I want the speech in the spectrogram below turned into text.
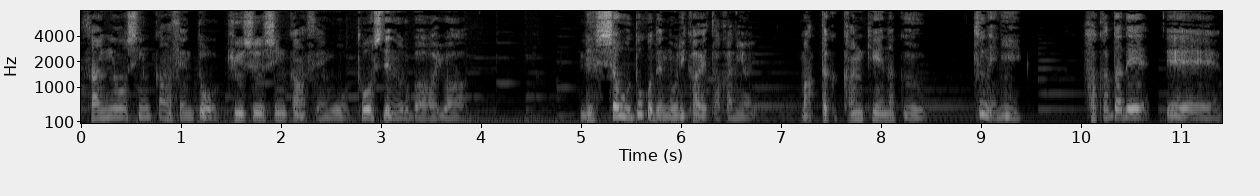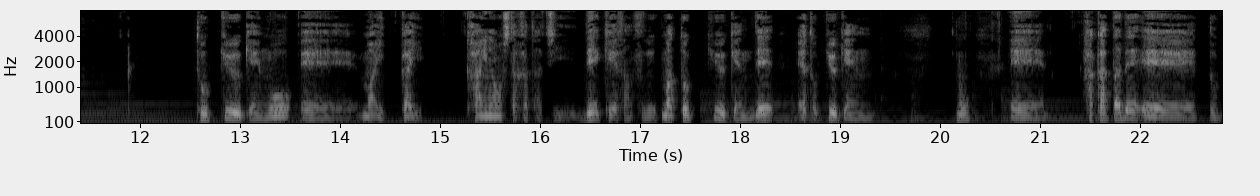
山陽新幹線と九州新幹線を投資で乗る場合は、列車をどこで乗り換えたかには全く関係なく、常に博多で、えー、特急券を、えー、まあ、一回買い直した形で計算する。まあ、特急券で、えー、特急券を、えー、博多で、えー、っと、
